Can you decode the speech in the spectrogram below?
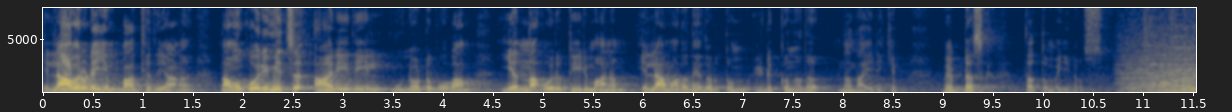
എല്ലാവരുടെയും ബാധ്യതയാണ്. നമുക്കൊരുമിച്ച് ആ രീതിയിൽ മുന്നോട്ട് പോകാം എന്ന ഒരു തീരുമാനം എല്ലാ മതനേതൃത്വവും എടുക്കുന്നത് നന്നായിരിക്കും. വെബ് ഡെസ്ക് തത്തുമൈ ന്യൂസ്. Thank you.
